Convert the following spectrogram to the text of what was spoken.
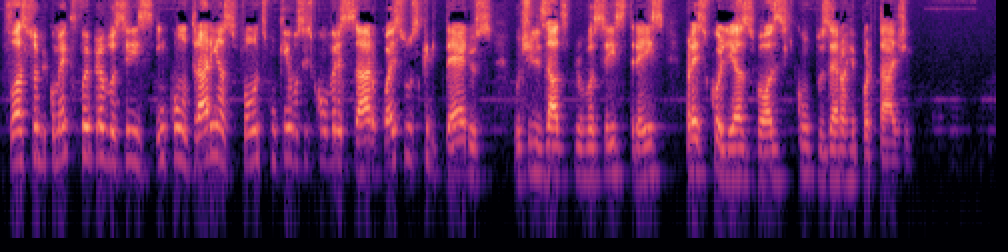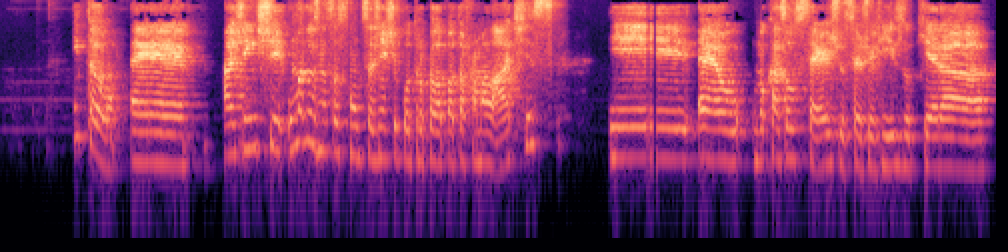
falasse sobre como é que foi para vocês encontrarem as fontes com quem vocês conversaram, quais são os critérios utilizados por vocês três para escolher as vozes que compuseram a reportagem. Então, é, a gente, uma das nossas fontes a gente encontrou pela plataforma Lattes, E é, no caso o Sérgio, o Sérgio Riso, que era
